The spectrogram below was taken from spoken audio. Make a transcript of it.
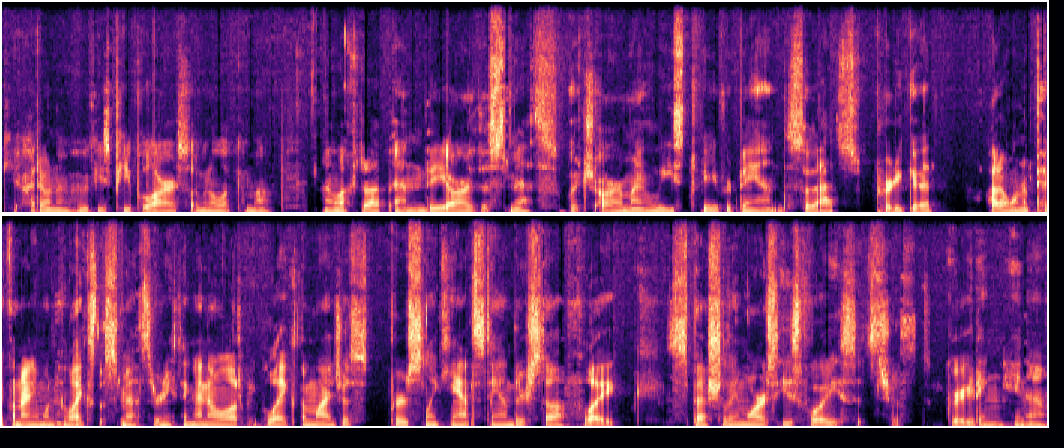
Okay, I don't know who these people are, so I'm going to look them up. I looked it up and they are the Smiths, which are my least favorite band, so that's pretty good. I don't want to pick on anyone who likes the Smiths or anything. I know a lot of people like them. I just personally can't stand their stuff, like, especially Morrissey's voice. It's just grating, you know?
